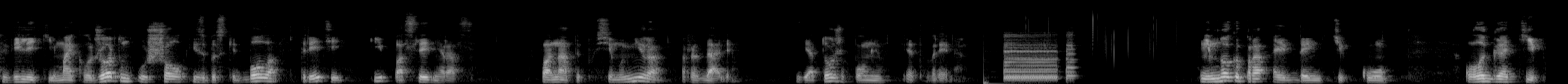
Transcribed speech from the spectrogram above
великий Майкл Джордан ушел из баскетбола в третий и последний раз. Фанаты по всему миру рыдали. Я тоже помню это время. Немного про идентику. Логотип.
